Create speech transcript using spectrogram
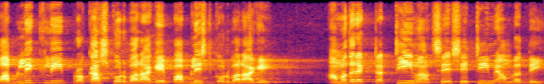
পাবলিকলি প্রকাশ করবার আগে পাবলিশ করবার আগে, আমাদের একটা টিম আছে, সেই টিমে আমরা দেই।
